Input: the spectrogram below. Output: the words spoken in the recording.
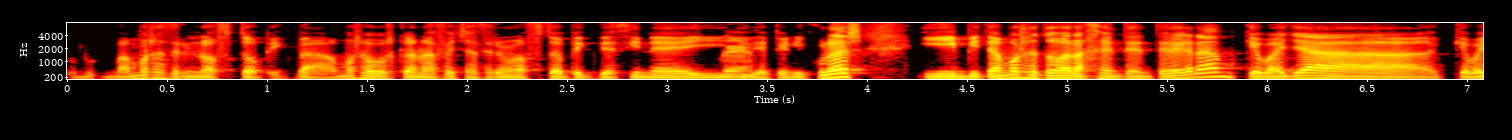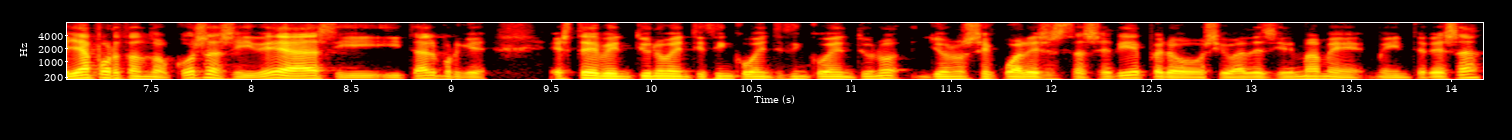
vamos a hacer un off topic. vamos a buscar una fecha, hacer un off topic de cine y, de películas. Y invitamos a toda la gente en Telegram que vaya, que vaya aportando cosas, ideas y, tal, porque este 21, 25, 25, 21, yo no sé cuál es esta serie, pero si va de cinema me, me interesa.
